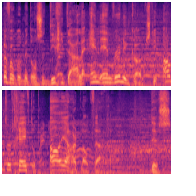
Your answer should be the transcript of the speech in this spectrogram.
Bijvoorbeeld met onze digitale NN Running Coach... die antwoord geeft op al je hardloopvragen. Dus...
